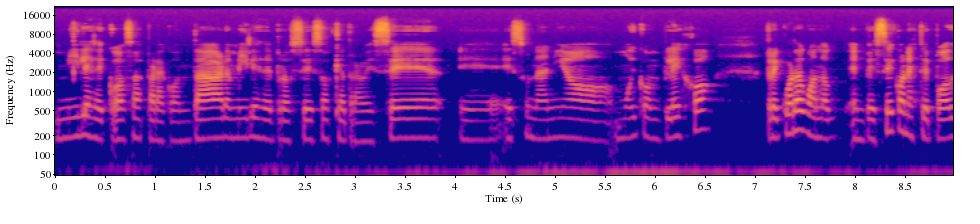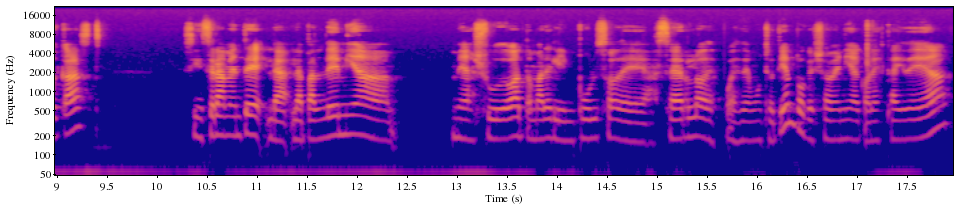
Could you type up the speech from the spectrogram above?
miles de cosas para contar, miles de procesos que atravesé, eh, es un año muy complejo. Recuerdo cuando empecé con este podcast, sinceramente la, pandemia me ayudó a tomar el impulso de hacerlo después de mucho tiempo que yo venía con esta idea.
